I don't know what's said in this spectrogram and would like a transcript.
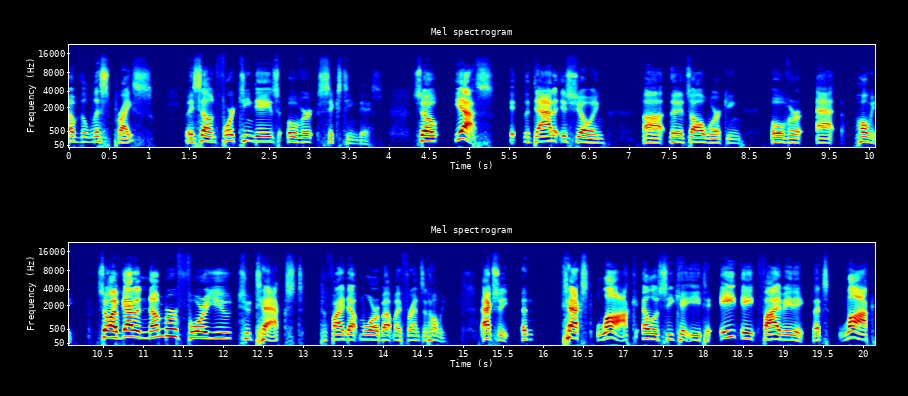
of the list price. They sell in 14 days over 16 days. So, yes, it, the data is showing uh, that it's all working over at Homie. So, I've got a number for you to text to find out more about my friends at Homie. Actually, uh, text LOCK, L O C K E, to 88588. That's LOCK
